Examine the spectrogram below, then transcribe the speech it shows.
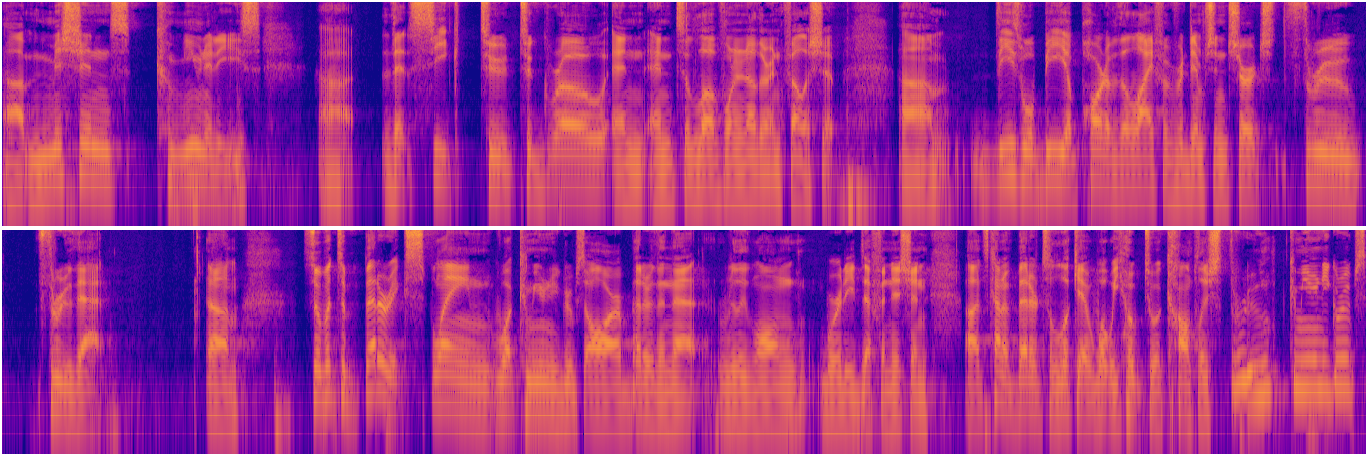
uh, missions communities uh, that seek to to grow and and to love one another in fellowship. Um, these will be a part of the life of Redemption Church through through that. Um, so, but to better explain what community groups are, better than that really long, wordy definition, uh, it's kind of better to look at what we hope to accomplish through community groups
